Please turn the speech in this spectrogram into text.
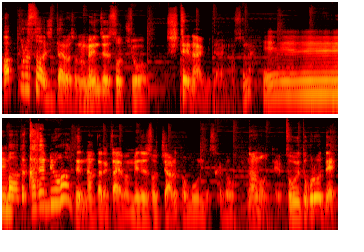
アップルストア自体はその免税措置をしてないみたいなんですよね。へー。まあ家電量販店なんかで買えば免税措置あると思うんですけどなのでそういうところで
